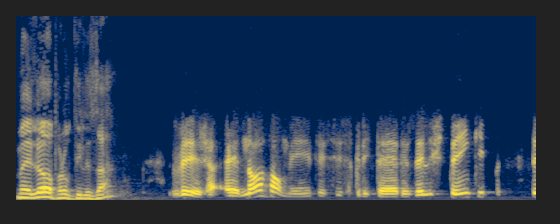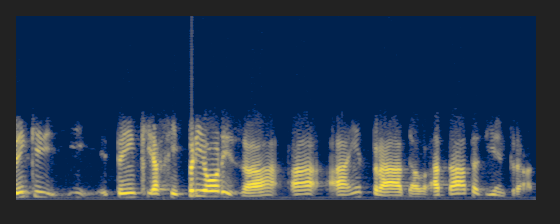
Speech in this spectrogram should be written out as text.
melhor para utilizar? Veja, é, normalmente esses critérios eles têm que tem que, tem que assim, priorizar a, a entrada, a data de entrada.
